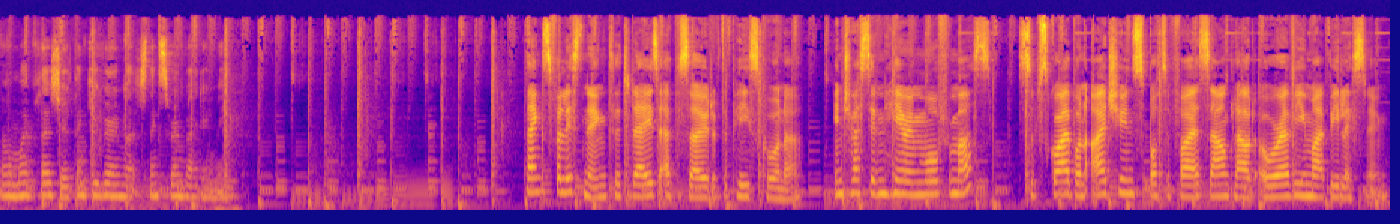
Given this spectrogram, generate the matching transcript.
Oh, my pleasure. Thank you very much. Thanks for inviting me. Thanks for listening to today's episode of the Peace Corner. Interested in hearing more from us? Subscribe on iTunes, Spotify, SoundCloud, or wherever you might be listening.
